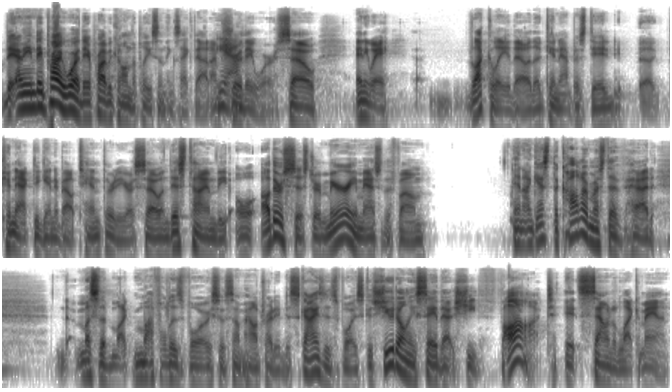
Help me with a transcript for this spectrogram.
they, I mean, they probably were. They were probably calling the police and things like that. I'm Yeah. sure they were. So anyway, luckily though, the kidnappers did uh, connect again about 10:30 or so, and this time the other sister, Miriam, answered the phone, and I guess the caller must have had must have like muffled his voice or somehow tried to disguise his voice because she would only say that she thought it sounded like a man.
